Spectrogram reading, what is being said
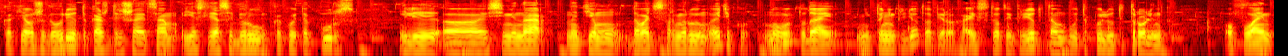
как я уже говорю, это каждый решает сам. Если я соберу какой-то курс или э, семинар на тему «давайте сформируем этику», ну, туда никто не придет, во-первых, а если кто-то и придет, то там будет такой лютый троллинг офлайн.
